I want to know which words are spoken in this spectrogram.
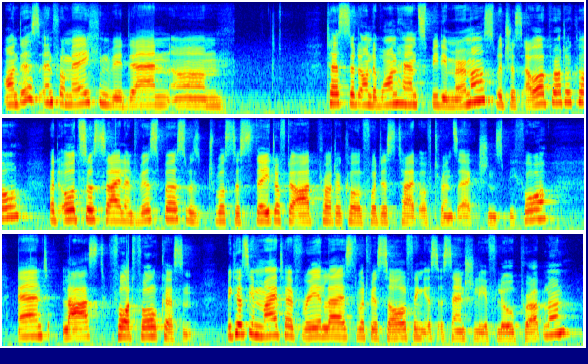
On this information, we then um, tested on the one hand Speedy Murmurs, which is our protocol, but also Silent Whispers, which was the state-of-the-art protocol for this type of transactions before. And last, Ford Fulkerson, because you might have realized what we're solving is essentially a flow problem.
